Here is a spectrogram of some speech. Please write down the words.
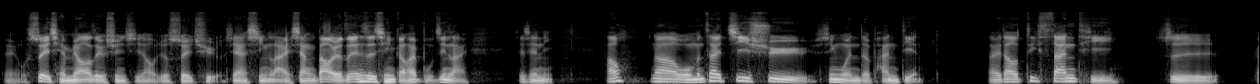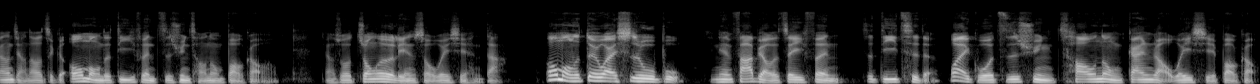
对我睡前瞄到这个讯息，然后我就睡去了。现在醒来想到有这件事情，赶快补进来。谢谢你。好，那我们再继续新闻的盘点，来到第三题是刚刚讲到这个欧盟的第一份资讯操弄报告，讲说中俄联手威胁很大。欧盟的对外事务部今天发表了这一份是第一次的外国资讯操弄干扰威胁报告。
